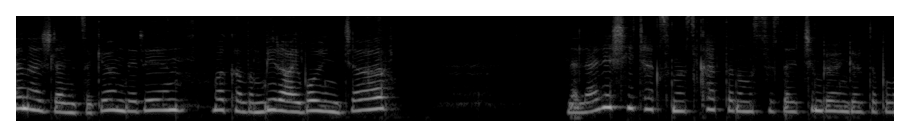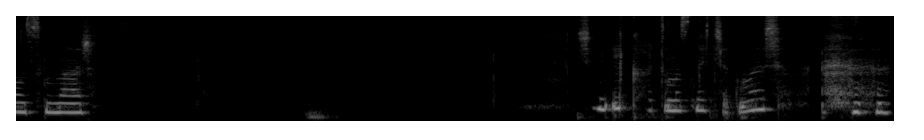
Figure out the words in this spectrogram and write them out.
Enerjilerinizi gönderin. Bakalım bir ay boyunca neler yaşayacaksınız? Kartlarımız sizler için bir öngörüde bulunsunlar. Şimdi ilk kartımız ne çıkmış?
